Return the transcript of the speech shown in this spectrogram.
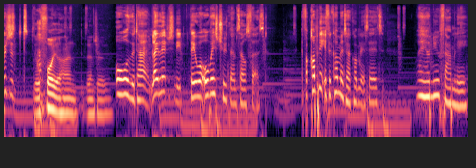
But just They will fall your hand eventually. all the time. Like, literally, they will always choose themselves first. If a company, if you come into a company and says, We're your new family,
